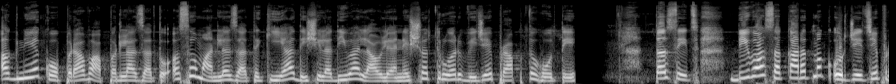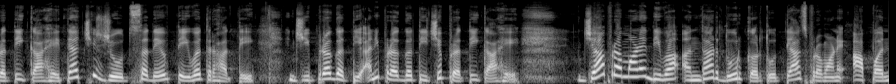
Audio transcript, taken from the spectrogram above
अग्नेय कोपरा वापरला जातो. असं मानलं जातं की या दिशेला दिवा लावल्याने शत्रूवर विजय प्राप्त होते. तसेच दिवा सकारात्मक ऊर्जेचे प्रतीक आहे. त्याची ज्योत सदैव तेवत राहते जी प्रगती आणि प्रगतीचे प्रतीक आहे. ज्याप्रमाणे दिवा अंधार दूर करतो त्याचप्रमाणे आपण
